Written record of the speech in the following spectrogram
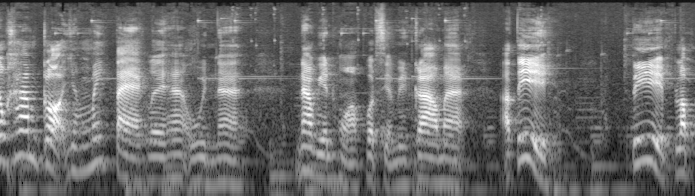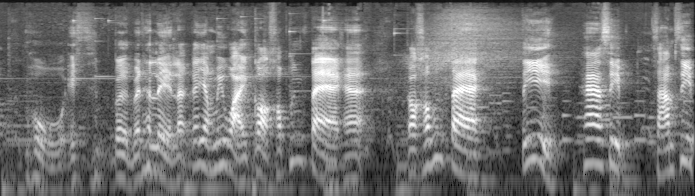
ตรงข้ามเกราะยังไม่แตกเลยฮะอุ้ยหน้าหน้าเวียนหัวปวดเสียงเวียนกราวมากอาตี้ตี้เราโหเอ็กเปิดเวนเทเลตแล้วก็ยังไม่ไหวเกาะเขาเพิ่งแตกฮะเกาะเขาเพิ่งแตก ตี้ห้าสิบสามสิบ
